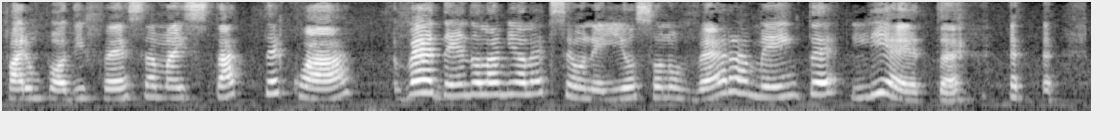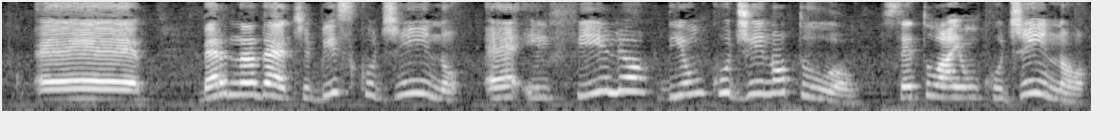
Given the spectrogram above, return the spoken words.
fare un po' di festa, ma state qua vedendo la mia lezione. Io sono veramente lieta. eh, Bernadette, biscudino è il figlio di un cugino tuo. Se tu hai un cugino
